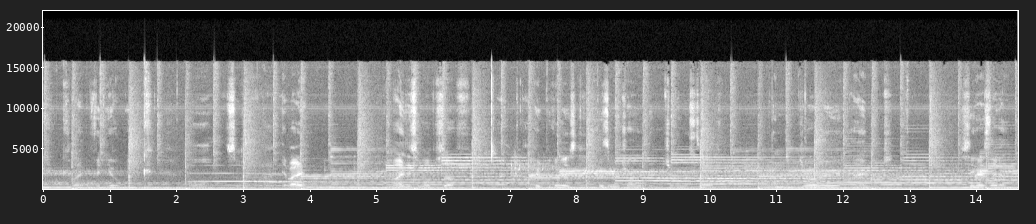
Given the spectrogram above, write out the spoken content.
week, like a video week or something like that. If I might do some more stuff. I hope you guys visit my channel, enjoy my stuff, enjoy, and see you guys later.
